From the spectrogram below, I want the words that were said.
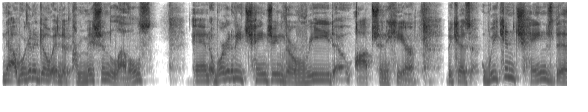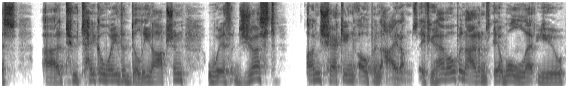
Now we're going to go into permission levels and we're going to be changing the read option here because we can change this uh, to take away the delete option with just unchecking open items. If you have open items, it will let you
